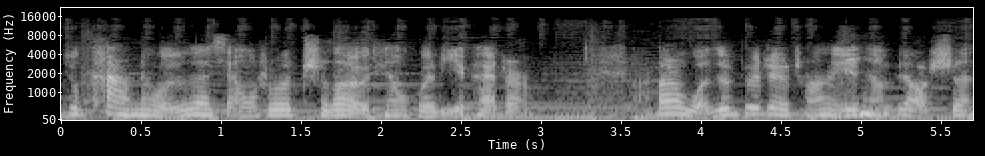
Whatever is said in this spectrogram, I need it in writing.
就看着那个，我就在想，我说迟早有一天我会离开这儿。但是我就对这个场景印象比较深。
